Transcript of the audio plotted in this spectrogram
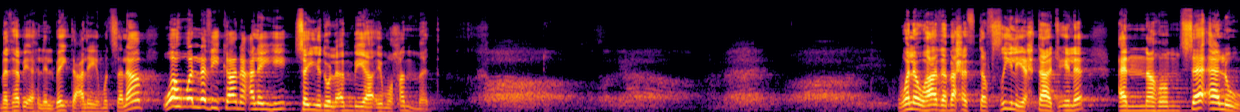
مذهب أهل البيت عليهم السلام وهو الذي كان عليه سيد الأنبياء محمد. ولو هذا بحث تفصيلي يحتاج إلى أنهم سألوا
